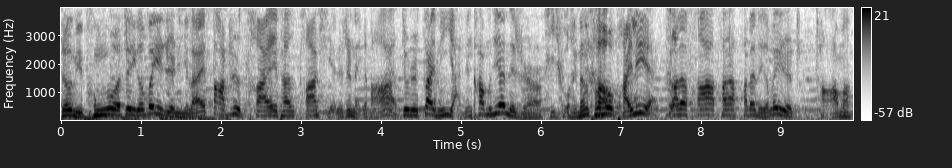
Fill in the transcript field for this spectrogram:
只有你通过这个位置，你来大致猜他他写的是哪个答案，就是在你眼睛看不见的时候，哎呦你能通过排列，他在他他他在哪个位置查吗？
